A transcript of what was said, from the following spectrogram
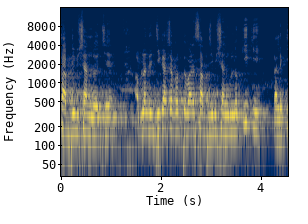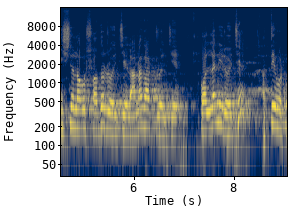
সাব ডিভিশন রয়েছে। আপনাদের জিজ্ঞাসা করতে পারে সাব ডিভিশনগুলো কী কী? তাহলে কৃষ্ণনগর সদর রয়েছে, রানাঘাট রয়েছে, কল্যাণী রয়েছে, আর তেহট্ট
